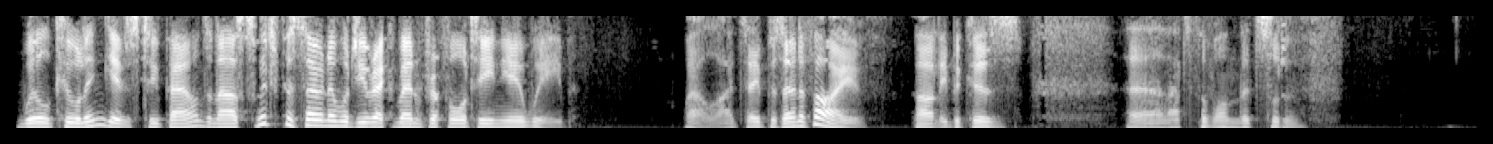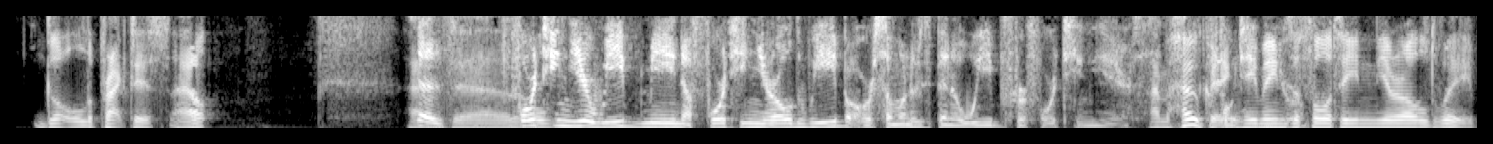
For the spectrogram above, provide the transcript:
Will Cooling gives two pounds and asks, which persona would you recommend for a 14 year weeb? Well, I'd say Persona 5, partly because uh, that's the one that sort of got all the practice out. And, Does uh, 14 year weeb mean a 14 year old weeb or someone who's been a weeb for 14 years? I'm hoping he means a 14 year old weeb.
